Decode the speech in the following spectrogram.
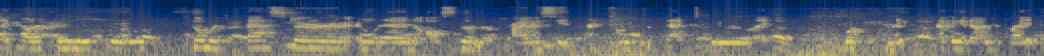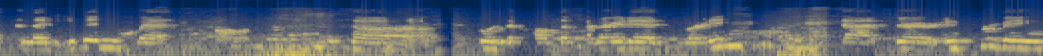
I thought going so much faster, and then also the privacy that comes with that too, like, like having it on device, and then even with um, the what is it called, the federated learning, that they're improving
